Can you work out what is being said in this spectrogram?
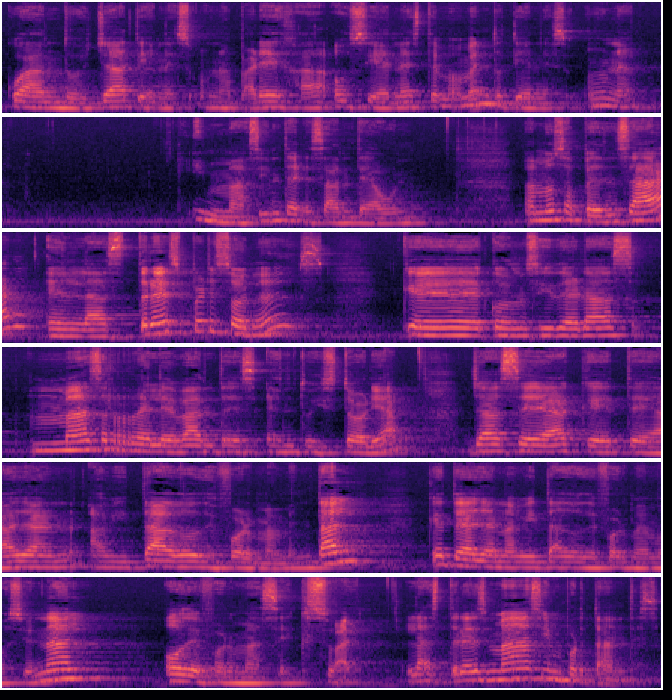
cuando ya tienes una pareja o si en este momento tienes una. Y más interesante aún, vamos a pensar en las tres personas que consideras más relevantes en tu historia, ya sea que te hayan habitado de forma mental, que te hayan habitado de forma emocional o de forma sexual. Las tres más importantes.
